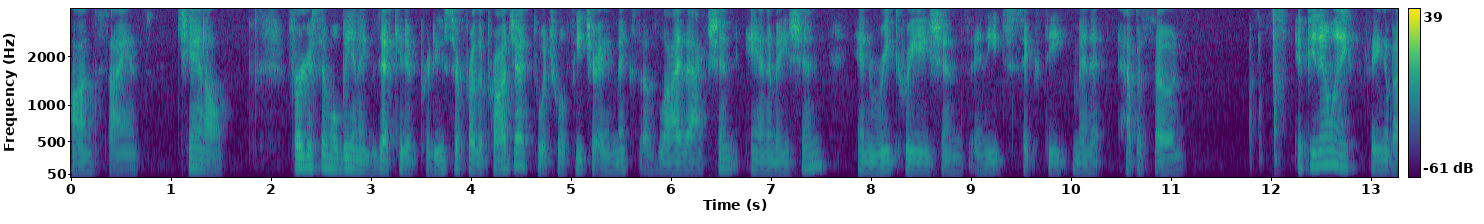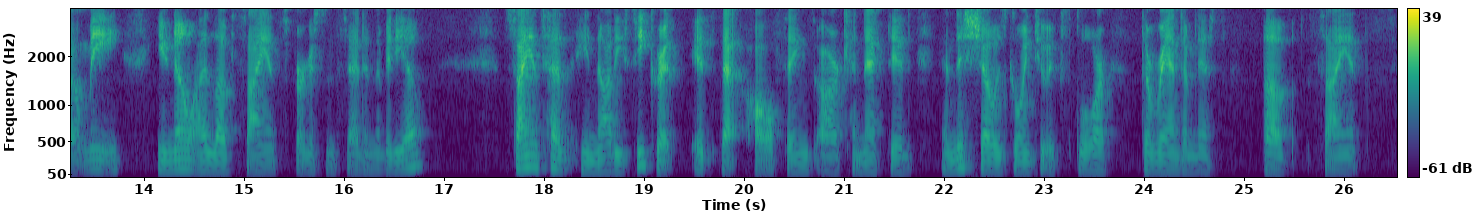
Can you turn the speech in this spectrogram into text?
on Science Channel. Ferguson will be an executive producer for the project, which will feature a mix of live action, animation, and recreations in each 60 minute episode. If you know anything about me, you know I love science, Ferguson said in the video. Science has a naughty secret. It's that all things are connected, and this show is going to explore the randomness of science.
